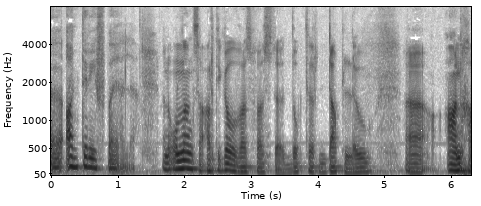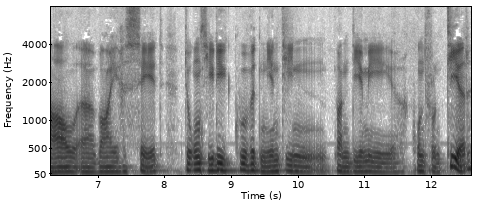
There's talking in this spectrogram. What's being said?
uh, aantref by hulle. In 'n onlangse artikel was was dokter Daplow uh aangehaal uh, waar hy gesê het toe ons hierdie COVID-19 pandemie konfronteer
